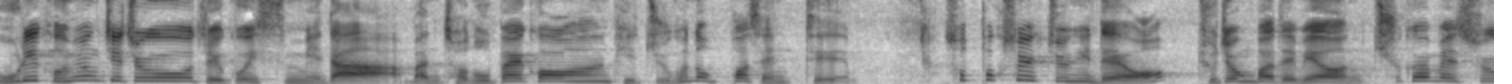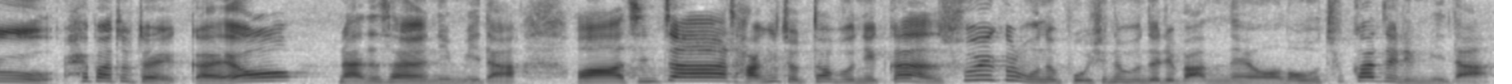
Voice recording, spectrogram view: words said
우리 금융지주 들고 있습니다. 11,500원, 비중은 5%. 소폭 수익 중인데요. 규정받으면 추가 매수 해봐도 될까요? 라는 사연입니다. 와, 진짜 장이 좋다 보니까 수익을 오늘 보시는 분들이 많네요. 너무 축하드립니다.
